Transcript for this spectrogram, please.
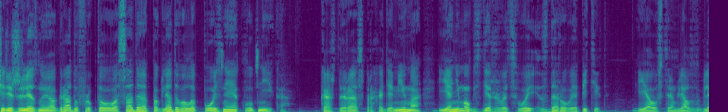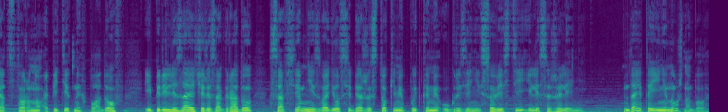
Через железную ограду фруктового сада поглядывала поздняя клубника. Каждый раз, проходя мимо, я не мог сдерживать свой здоровый аппетит – я устремлял взгляд в сторону аппетитных плодов и, перелезая через ограду, совсем не изводил себя жестокими пытками угрызений совести или сожалений. Да это и не нужно было.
